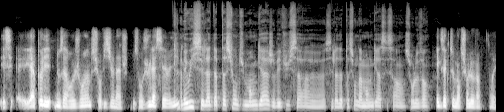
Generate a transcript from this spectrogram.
et, Apple nous a rejoint sur visionnage. Ils ont vu la série. Ah mais oui, c'est l'adaptation du manga, j'avais vu ça. Euh, c'est l'adaptation d'un manga, c'est ça, hein, sur le vin. Exactement, sur le vin, oui.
